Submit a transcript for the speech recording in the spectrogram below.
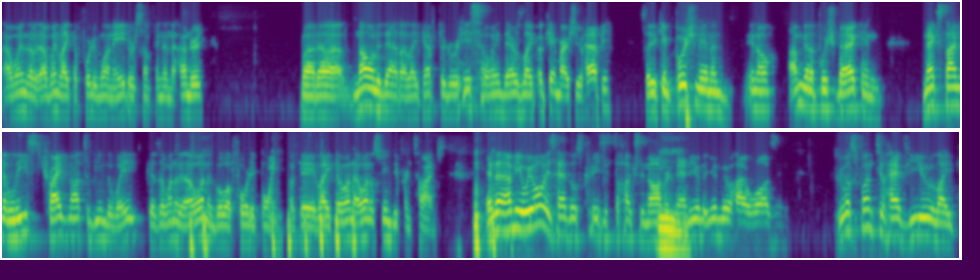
I went I went like a 41 8 or something in the hundred. But uh, not only that, I like after the race, I went there. I was like, okay, Marsh, you happy? So you can push me, and then you know I'm gonna push back. And next time, at least try not to be in the way because I want to I want to go a 40 point. Okay, like I want I want to swim different times. And then, I mean, we always had those crazy talks in Auburn, mm. man. You you knew how it was. And it was fun to have you like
